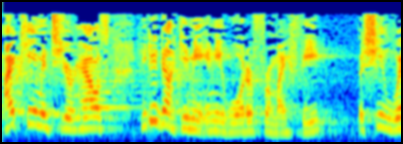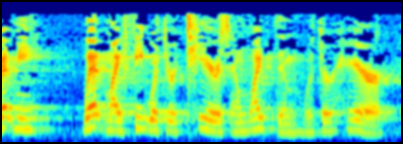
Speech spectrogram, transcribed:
I came into your house. You did not give me any water for my feet, but she wet me, wet my feet with her tears and wiped them with her hair.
